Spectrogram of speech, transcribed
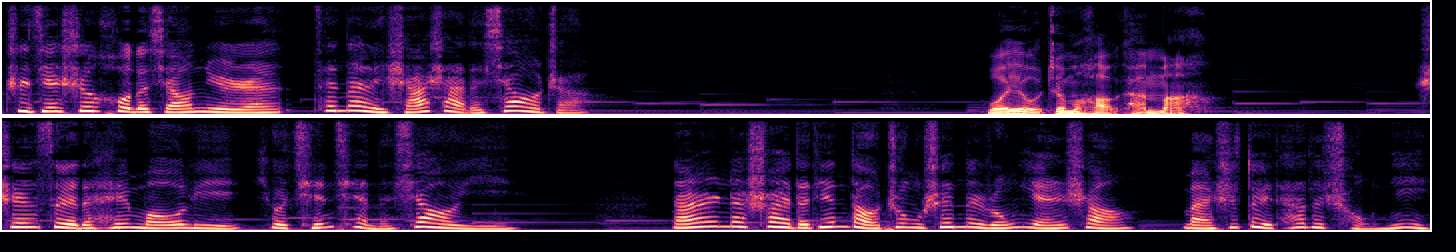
只见身后的小女人在那里傻傻的笑着。我有这么好看吗？深邃的黑眸里有浅浅的笑意，男人那帅得颠倒众生的容颜上满是对她的宠溺。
